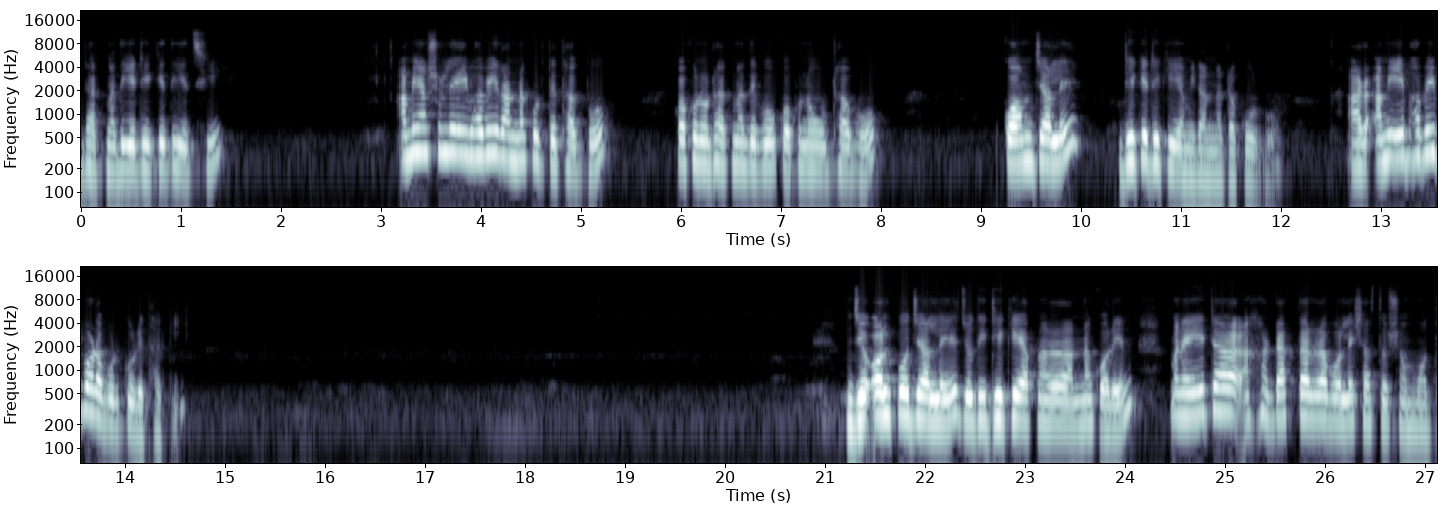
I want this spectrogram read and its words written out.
ঢাকনা দিয়ে ঢেকে দিয়েছি। আমি আসলে এইভাবেই রান্না করতে থাকব। কখনো ঢাকনা দেব, কখনো উঠাবো। কম জালে ঢেকে ঢেকেই আমি রান্নাটা করব। আর আমি এভাবেই বরাবর করে থাকি। যে অল্প জালে যদি ঢেকে আপনারা রান্না করেন মানে এটা ডাক্তাররা বলে স্বাস্থ্যসম্মত।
